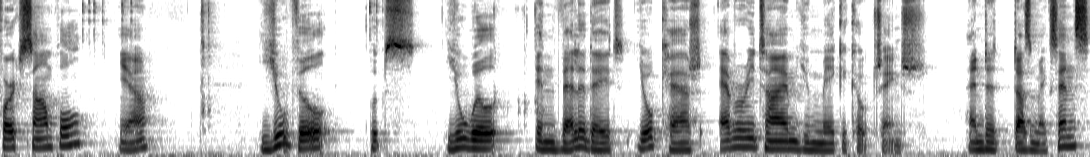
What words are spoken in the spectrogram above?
for example, yeah, you will, oops, you will invalidate your cache every time you make a code change. And it doesn't make sense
